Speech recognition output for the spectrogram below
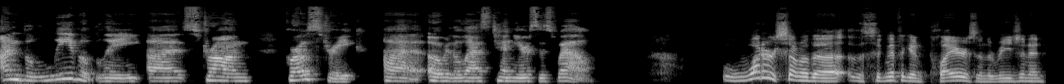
unbelievably uh, strong growth streak uh, over the last 10 years as well. What are some of the, the significant players in the region, and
